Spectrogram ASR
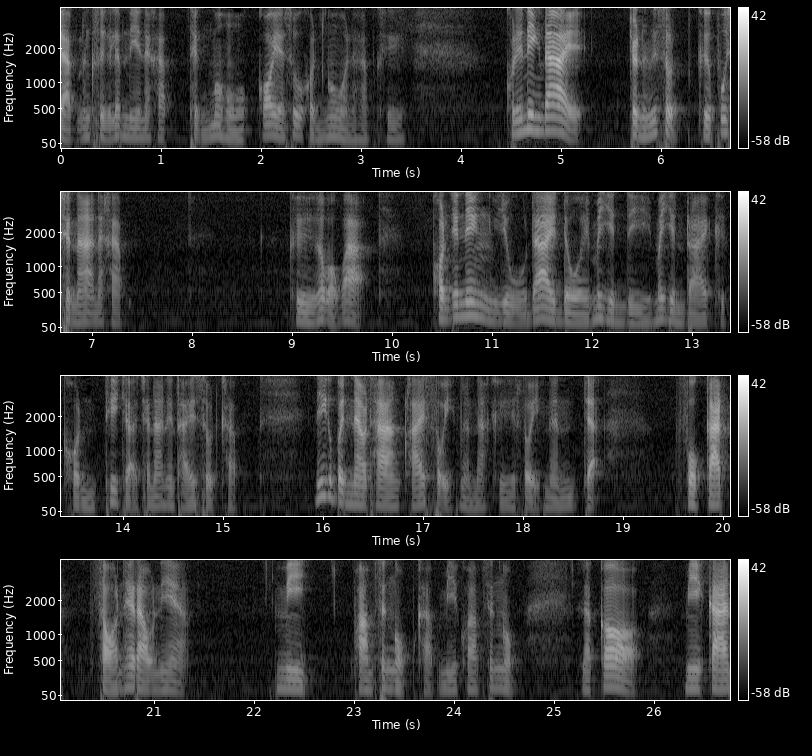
จากหนังสือเล่มนี้นะครับ ถึงโมโหก็อย่าสู้คนโง่นะครับ คือ คนที่นิ่งได้จนถึงที่สุดคือผู้ชนะนะครับ คือเขาบอกว่า คนที่นิ่งอยู่ได้โดยไม่ยินดีไม่ยินร้ายคือคนที่จะชนะในท้ายสุดครับ นี่ก็เป็นแนวทางคล้ายโสอิกนั่นนะคือโสอิกนั้นจะโฟกัสสอนให้เราเนี่ยมีความสงบครับ มีความสงบ แล้วก็มีการ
